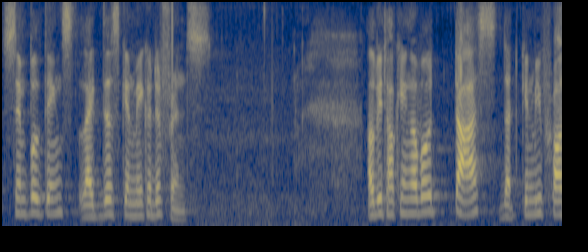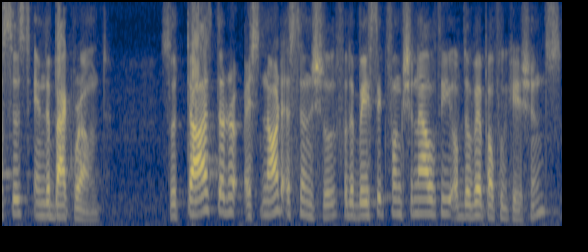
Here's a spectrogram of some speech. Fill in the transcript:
simple things like this can make a difference. I'll be talking about tasks that can be processed in the background. So tasks that are not essential for the basic functionality of the web applications,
